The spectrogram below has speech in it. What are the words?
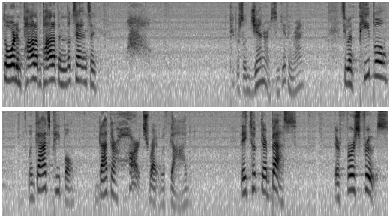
store it and pot up and pot up and looks at it and say, wow, people are so generous and giving, right? See, when people, when God's people got their hearts right with God, they took their best, their first fruits,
